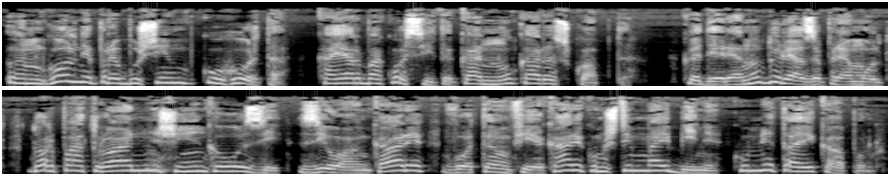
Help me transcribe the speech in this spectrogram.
în gol ne prăbușim cu hurta, ca iarba cosită, ca nu ca răscoaptă. Căderea nu durează prea mult, doar patru ani și încă o zi, ziua în care votăm fiecare cum știm mai bine, cum ne taie capul.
